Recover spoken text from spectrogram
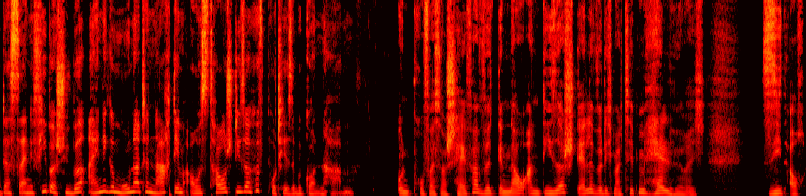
dass seine Fieberschübe einige Monate nach dem Austausch dieser Hüftprothese begonnen haben. Und Professor Schäfer wird genau an dieser Stelle, würde ich mal tippen, hellhörig. Sieht auch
